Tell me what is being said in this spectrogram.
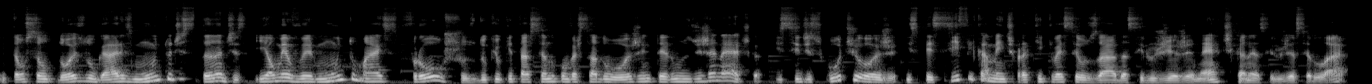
Então são dois lugares muito distantes e, ao meu ver, muito mais frouxos do que o que está sendo conversado hoje em termos de genética. E se discute hoje especificamente para que, que vai ser usada a cirurgia genética, né, a cirurgia celular,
